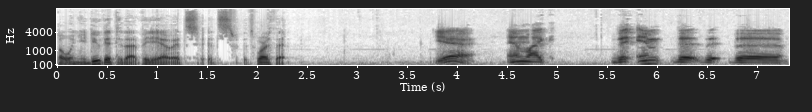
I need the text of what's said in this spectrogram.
but when you do get to that video, it's it's it's worth it. Yeah, and like the the the the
